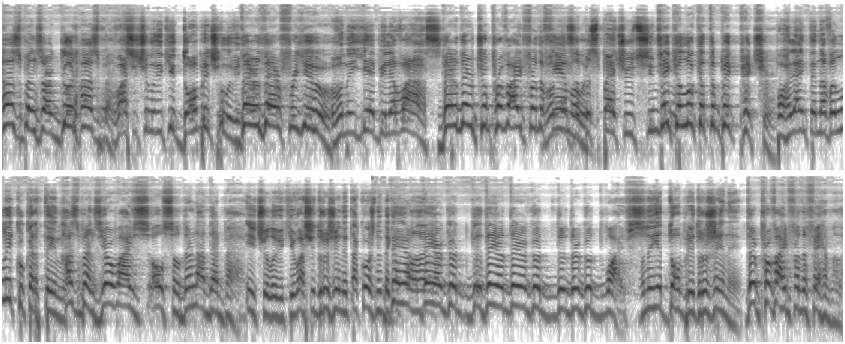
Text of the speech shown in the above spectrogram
husbands are good husbands. Ваші чоловіки добрі чоловіки. They're there for you. Вони є біля вас. They're there to provide for the Вони family. забезпечують сім'ю. Take a look at the big picture. Погляньте на велику картину. Husbands, your wives also, they're not that bad. І чоловіки, ваші дружини також не такі They are, they погані. are good. They are, they are good. They're, they're good wives. Вони є добрі дружини. They provide for the family.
